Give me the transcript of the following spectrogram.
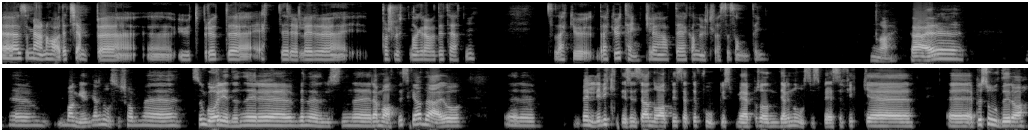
uh, som gjerne har et kjempeutbrudd etter eller på slutten av graviditeten. Så det er, ikke, det er ikke utenkelig at det kan utløse sånne ting. Nei. Det er mange diagnoser som, eh, som går inn under eh, benevnelsen eh, revmatisk. Ja, det er jo veldig viktig synes jeg, nå at vi setter fokus mer på sånn diagnosespesifikke episoder. og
